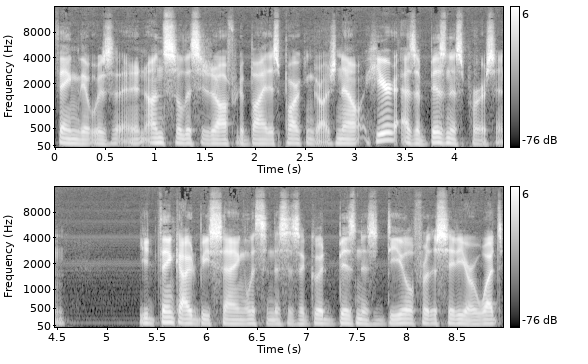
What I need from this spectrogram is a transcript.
thing that was an unsolicited offer to buy this parking garage. Now, here as a business person, you'd think I would be saying, "Listen, this is a good business deal for the city," or what?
